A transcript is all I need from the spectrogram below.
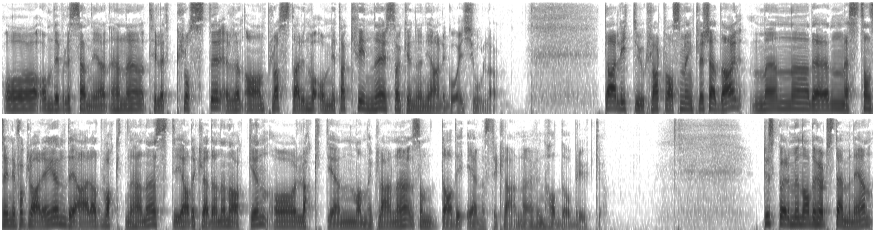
og om de ville sende henne til et kloster eller en annen plass der hun var omgitt av kvinner, så kunne hun gjerne gå i kjole. Det er litt uklart hva som egentlig skjedde her, men eh, den mest sannsynlige forklaringen det er at vaktene hennes de hadde kledd henne naken og lagt igjen manneklærne som da de eneste klærne hun hadde å bruke. De spør om hun hadde hørt stemmen igjen,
